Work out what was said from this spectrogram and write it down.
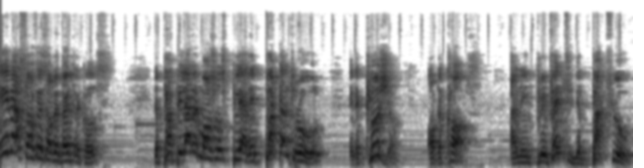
inner surface of the ventricles. The papillary muscles play an important role in the closure of the cups and in preventing the backflow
